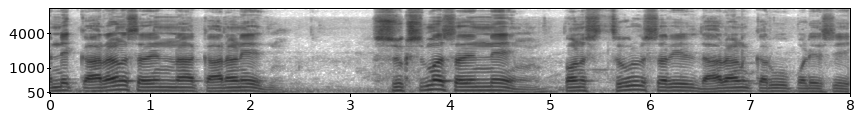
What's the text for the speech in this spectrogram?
અને કારણ શરીરના કારણે જ સૂક્ષ્મ શરીરને પણ સ્થૂળ શરીર ધારણ કરવું પડે છે.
